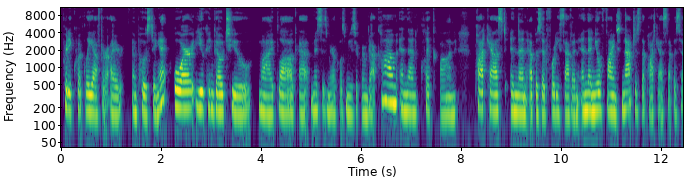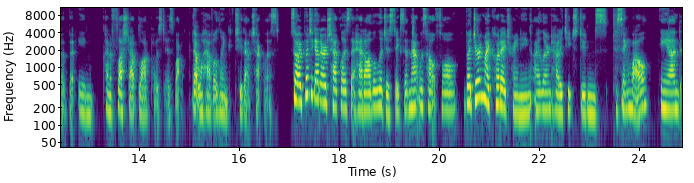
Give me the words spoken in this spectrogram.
pretty quickly after I am posting it, or you can go to my blog at mrsmiraclesmusicroom.com and then click on podcast and then episode 47. And then you'll find not just the podcast episode, but a kind of fleshed out blog post as well that will have a link to that checklist. So I put together a checklist that had all the logistics, and that was helpful. But during my Kodály training, I learned how to teach students to sing well and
